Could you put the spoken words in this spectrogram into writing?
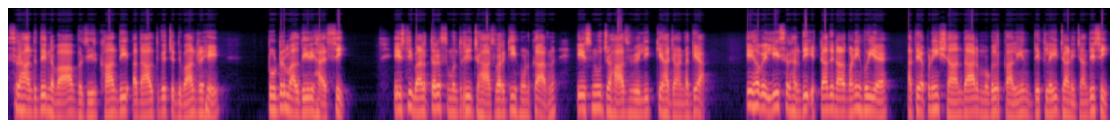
ਸਰਹੰਦ ਦੇ ਨਵਾਬ ਵਜ਼ੀਰ ਖਾਨ ਦੀ ਅਦਾਲਤ ਵਿੱਚ ਦੀਵਾਨ ਰਹੇ ਟੋਡਰਮਲ ਦੀ ਰਿਹਾਇਸ਼ ਸੀ। ਇਸ ਦੀ ਬਣਤਰ ਸਮੁੰਦਰੀ ਜਹਾਜ਼ ਵਰਗੀ ਹੋਣ ਕਾਰਨ ਇਸ ਨੂੰ ਜਹਾਜ਼ ਹਵੇਲੀ ਕਿਹਾ ਜਾਣ ਲੱਗਿਆ। ਇਹ ਹਵੇਲੀ ਸਰਹੰਦੀ ਇੱਟਾਂ ਦੇ ਨਾਲ ਬਣੀ ਹੋਈ ਹੈ ਅਤੇ ਆਪਣੀ ਸ਼ਾਨਦਾਰ ਮੁਗਲ ਕਾਲੀਨ ਦਿੱਖ ਲਈ ਜਾਣੀ ਜਾਂਦੀ ਸੀ।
